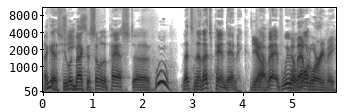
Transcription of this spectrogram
I guess you look back to some of the past, uh, whew, that's now that's pandemic. Yeah. but if we were that walk- would worry me.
